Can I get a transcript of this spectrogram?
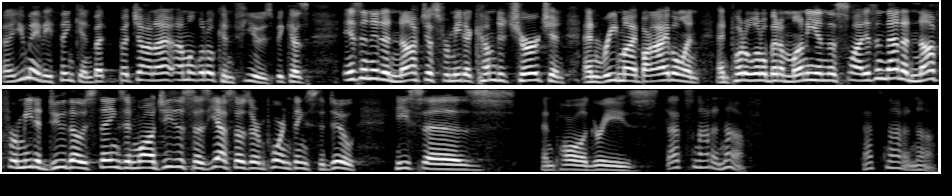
Now, you may be thinking, but, but John, I, am a little confused because isn't it enough just for me to come to church and, and read my Bible and, and put a little bit of money in the slot? Isn't that enough for me to do those things? And while Jesus says, yes, those are important things to do, he says, and Paul agrees, that's not enough. That's not enough.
